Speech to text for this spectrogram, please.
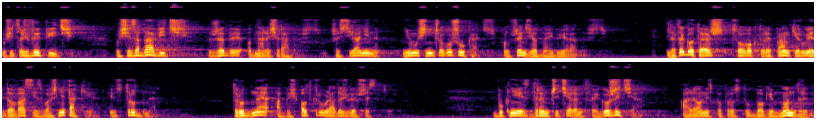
musi coś wypić, musi się zabawić, żeby odnaleźć radość. Chrześcijanin nie musi niczego szukać. On wszędzie odnajduje radość. I dlatego też słowo, które Pan kieruje do Was jest właśnie takie. Jest trudne. Trudne, abyś odkrył radość we wszystkim. Bóg nie jest dręczycielem Twojego życia, ale On jest po prostu Bogiem mądrym.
